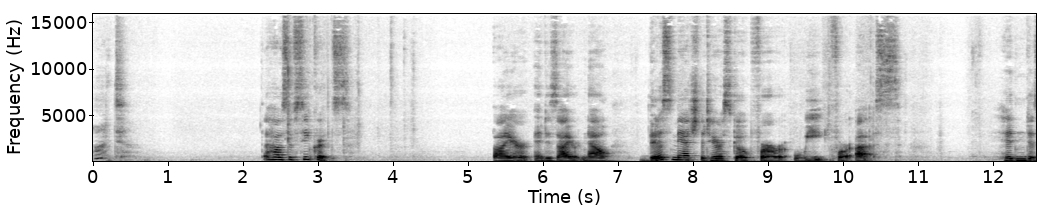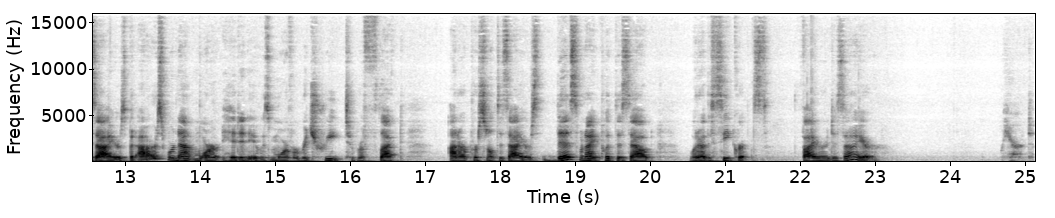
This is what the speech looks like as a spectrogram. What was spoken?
What? The House of Secrets. Fire and Desire. Now, this matched the Tarotscope for we, for us. Hidden desires. But ours were not more hidden. It was more of a retreat to reflect on our personal desires. This, when I put this out, what are the secrets? Fire and desire. Weird.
